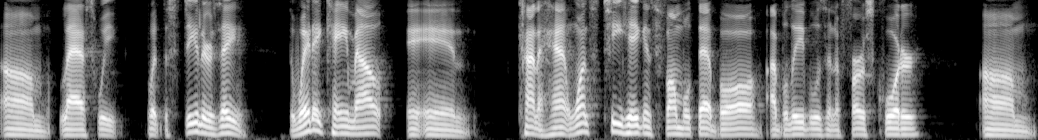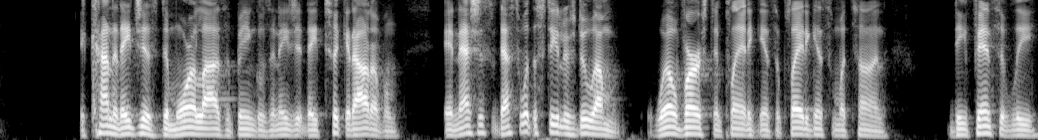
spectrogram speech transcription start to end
um, last week. But the Steelers, they the way they came out and, and kind of had once Tee Higgins fumbled that ball, I believe it was in the first quarter. Um, it kind of they just demoralized the Bengals and they just, they took it out of them, and that's just that's what the Steelers do. I'm well versed in playing against. I played against them a ton. Defensively,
